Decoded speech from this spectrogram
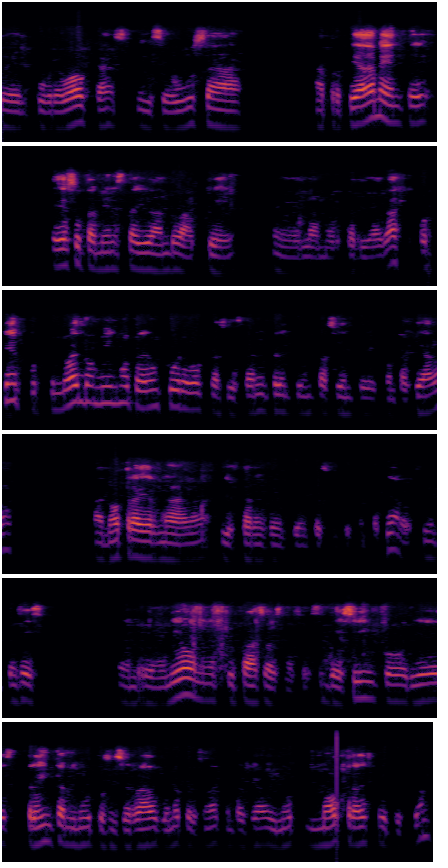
del cubrebocas y se usa apropiadamente, eso también está ayudando a que eh, la mortalidad baje. ¿Por qué? Porque no es lo mismo traer un cubrebocas y estar enfrente de un paciente contagiado a no traer nada y estar enfrente de un paciente contagiado. Entonces, en reuniones tú pasas, no sé, de 5, 10, 30 minutos encerrado con una persona contagiada y no, no traes protección,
